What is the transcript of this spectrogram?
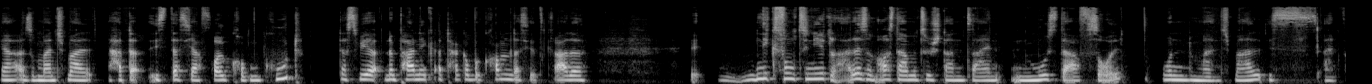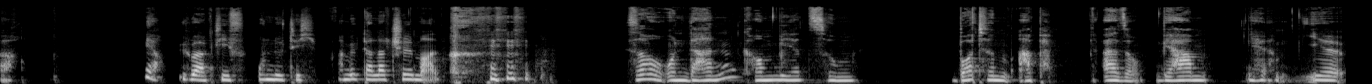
Ja, also manchmal hat, ist das ja vollkommen gut, dass wir eine Panikattacke bekommen, dass jetzt gerade äh, nichts funktioniert und alles im Ausnahmezustand sein muss, darf, soll. Und manchmal ist es einfach, ja, überaktiv, unnötig. Amygdala, chill mal. so, und dann kommen wir zum Bottom-up. Also, wir haben, ja, ihr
